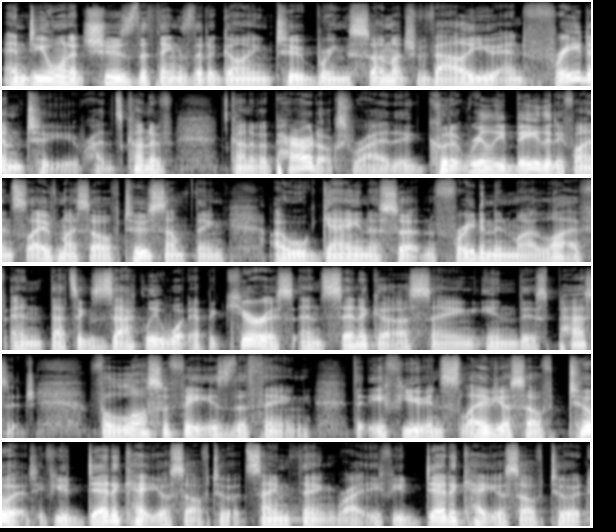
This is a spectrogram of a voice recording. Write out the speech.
And do you want to choose the things that are going to bring so much value and freedom to you, right? It's kind of it's kind of a paradox, right? Could it really be that if I enslave myself to something, I will gain a certain freedom in my life? And that's exactly what Epicurus and Seneca are saying in this passage. Philosophy is the thing that if you enslave yourself to it, if you dedicate yourself to it, same thing, right? If you dedicate yourself to it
